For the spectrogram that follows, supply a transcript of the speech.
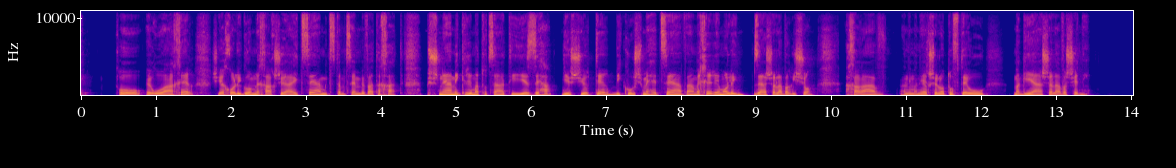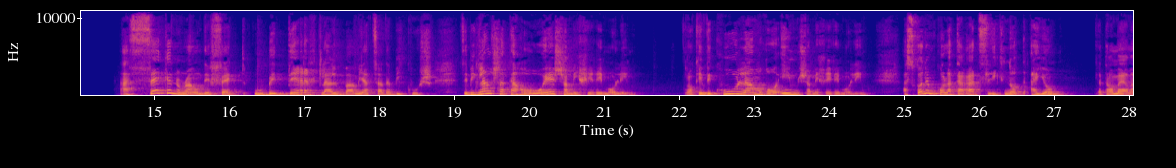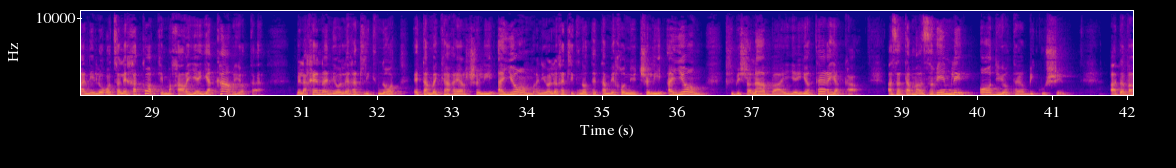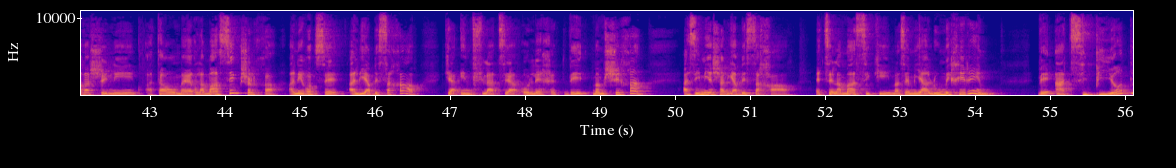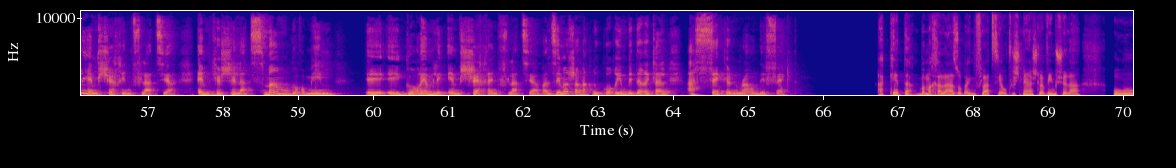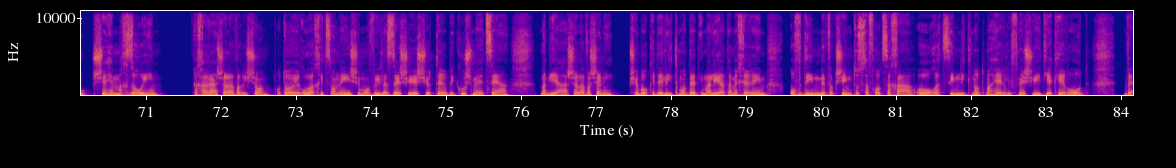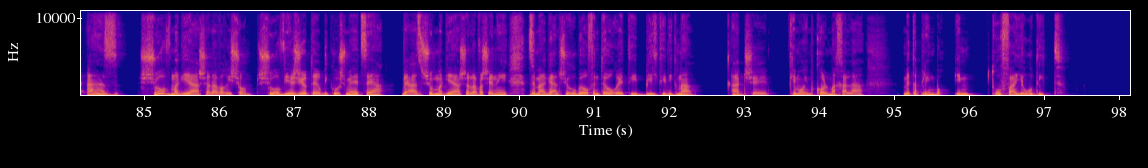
או אירוע אחר, שיכול לגרום לכך שההיצע מצטמצם בבת אחת. בשני המקרים התוצאה תהיה זהה. יש יותר ביקוש מהיצע והמחירים עולים. זה השלב הראשון. אחריו, אני מניח שלא תופתעו, מגיע השלב השני. ה-second round effect הוא בדרך כלל בא מהצד הביקוש. זה בגלל שאתה רואה שהמחירים עולים, אוקיי? וכולם רואים שהמחירים עולים. אז קודם כל אתה רץ לקנות היום. אתה אומר, אני לא רוצה לחכות, כי מחר יהיה יקר יותר. ולכן אני הולכת לקנות את המקרר שלי היום, אני הולכת לקנות את המכונית שלי היום, כי בשנה הבאה יהיה יותר יקר. אז אתה מזרים לי עוד יותר ביקושים. הדבר השני, אתה אומר למעסיק שלך, אני רוצה עלייה בשכר, כי האינפלציה הולכת וממשיכה. אז אם יש עלייה בשכר אצל המעסיקים, אז הם יעלו מחירים. והציפיות להמשך אינפלציה הם כשלעצמם גורמים, אה, אה, גורם להמשך האינפלציה, אבל זה מה שאנחנו קוראים בדרך כלל ה-second round effect. הקטע במחלה הזו, באינפלציה ובשני השלבים שלה, הוא שהם מחזוריים. אחרי השלב הראשון, אותו אירוע חיצוני שמוביל לזה שיש יותר ביקוש מהיצע, מגיע השלב השני, שבו כדי להתמודד עם עליית המחירים, עובדים מבקשים תוספות שכר או רצים לקנות מהר לפני שיתייקר עוד. ואז שוב מגיע השלב הראשון, שוב יש יותר ביקוש מהיצע, ואז שוב מגיע השלב השני. זה מעגל שהוא באופן תיאורטי בלתי נגמר, עד ש, כמו עם כל מחלה, מטפלים בו עם תרופה ייעודית.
